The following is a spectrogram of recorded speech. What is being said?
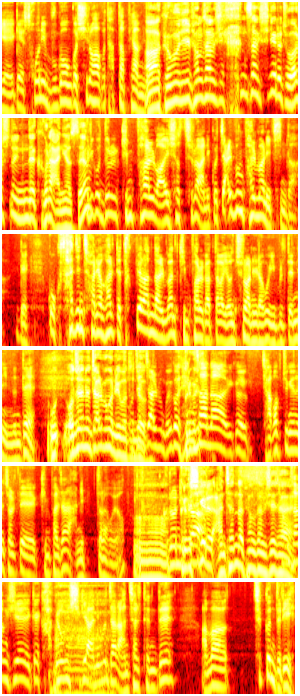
예. 이게 손이 무거운 거 싫어하고 답답해합니다. 아 그분이 평상시 항상 시계를 좋아할 수도 있는데 그건 아니었어요? 그리고 늘 긴팔 와이셔츠를 안 입고 짧은 팔만 입습니다. 이게 꼭 사진 촬영할 때 특별한 날만 긴팔을 갖다가 연출하느라고 입을 때는 있는데 어, 제는 짧은 걸 입었던데. 어제 짧은 거 이거 행사나 이거 작업 중에는 절대 긴팔 잘 안 입더라고요. 어, 그러니까 그리고 시계를 안 찬다 평상시에 잘. 평상시에 이게 가벼운 시계 아니면 잘 안 찰 텐데 아마 측근들이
